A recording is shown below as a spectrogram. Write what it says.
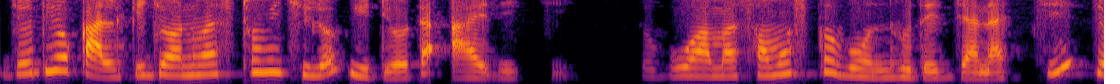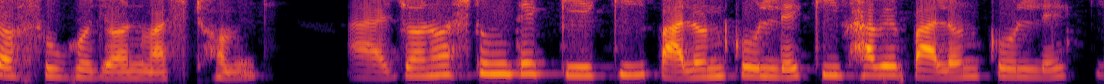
যদিও কালকে জন্মাষ্টমী ছিল, ভিডিওটা আয় দিচ্ছি তবুও আমার সমস্ত বন্ধুদের জানাচ্ছি শুভ জন্মাষ্টমী। আর জন্মাষ্টমীতে কে কি পালন করলে, কীভাবে পালন করলে, কি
